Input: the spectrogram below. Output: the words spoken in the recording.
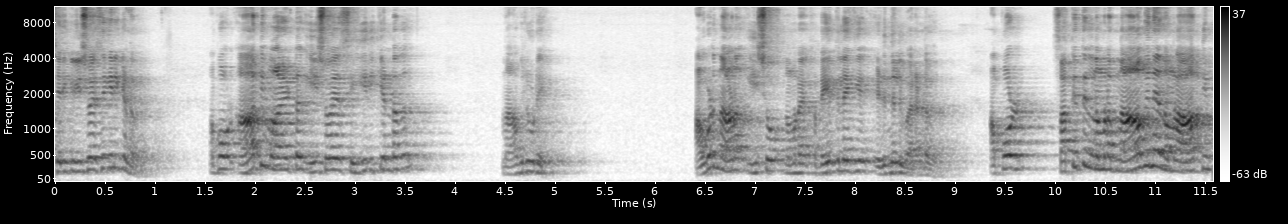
ശരിക്കും ഈശോയെ സ്വീകരിക്കേണ്ടത്. അപ്പോൾ ആദ്യമായിട്ട് ഈശോയെ സ്വീകരിക്കേണ്ടത് നാവിലൂടെ. അവിടുന്നാണ് ഈശോ നമ്മുടെ ഹൃദയത്തിലേക്ക് എഴുന്നള്ളി വരേണ്ടത്. അപ്പോൾ സത്യത്തിൽ നമ്മുടെ നാവിനെ നമ്മൾ ആദ്യം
